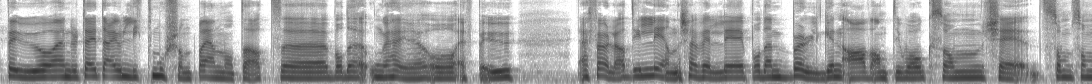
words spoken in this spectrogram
FPU og Andrew Tate. Det er jo litt morsomt på en måte at uh, både Unge Høie og FPU jeg føler at de lener seg veldig på den bølgen av anti-woke som, som, som,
